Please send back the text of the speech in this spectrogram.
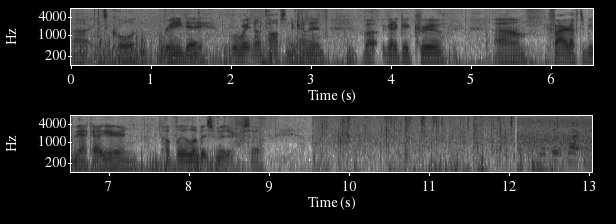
Uh, it's a cold, rainy day. We're waiting on Thompson to come in, but we got a good crew. Um, fired up to be back out here and hopefully a little bit smoother. So. What's it back and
